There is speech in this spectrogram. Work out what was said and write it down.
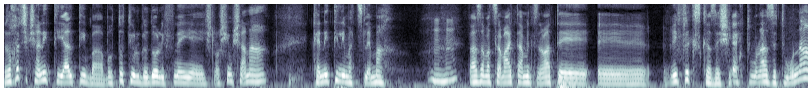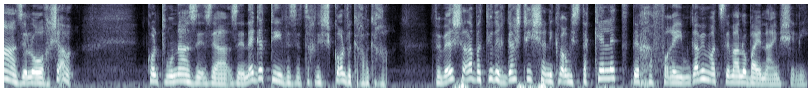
אני זוכרת שכשאני טיילתי באותו טיול גדול לפני 30 אה, שנה, קניתי לי מצלמה. Mm-hmm. ואז המצלמה הייתה מצלמת אה, אה, ריפלקס כזה, שתמונה כן. זה תמונה, זה לא עכשיו. כל תמונה זה, זה, זה נגטיב, וזה צריך לשקול וככה וככה. ובאיזה שלב בטיול הרגשתי שאני כבר מסתכלת דרך הפריים, גם אם המצלמה לא בעיניים שלי.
